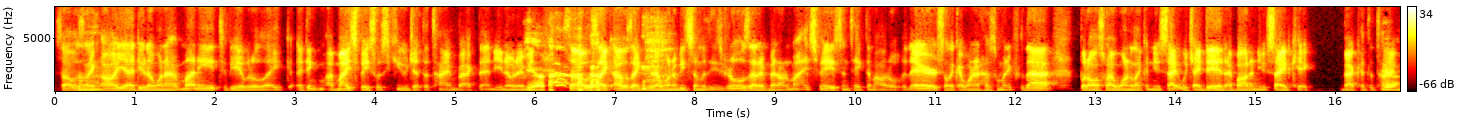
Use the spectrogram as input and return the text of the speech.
So i was like oh yeah dude i want to have money to be able to like i think myspace was huge at the time back then you know what i mean? Yeah. so i was like i was like dude i want to meet some of these girls that i've met on myspace and take them out over there. So like i want to have some money for that. But also i wanted like a new site which i did. I bought a new sidekick back at the time. yeah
